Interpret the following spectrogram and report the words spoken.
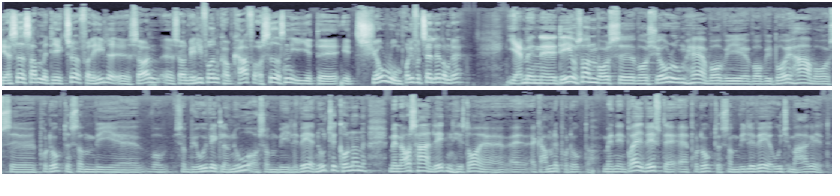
Jeg sidder sammen med direktør for det hele, øh, Søren. Øh, Søren, vi har lige fået en kop kaffe og sidder sådan i et, øh, et showroom. Prøv lige at fortælle lidt om det. Jamen, øh, det er jo sådan vores, øh, vores showroom her, hvor vi, øh, hvor vi både har vores produkter, som vi, hvor, som vi udvikler nu, og som vi leverer nu til kunderne, men også har lidt en historie af, af gamle produkter. Men en bred vifte af produkter, som vi leverer ud til markedet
